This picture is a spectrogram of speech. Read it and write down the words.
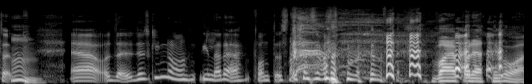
Typ. Mm. Eh, och du, du skulle nog gilla det, Pontus. Det känns som att Var jag på rätt nivå?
